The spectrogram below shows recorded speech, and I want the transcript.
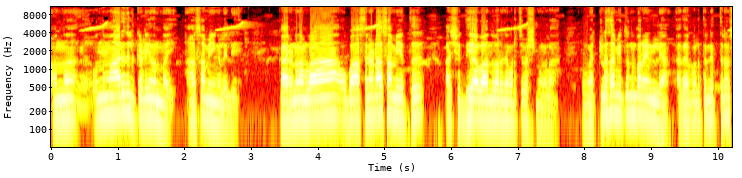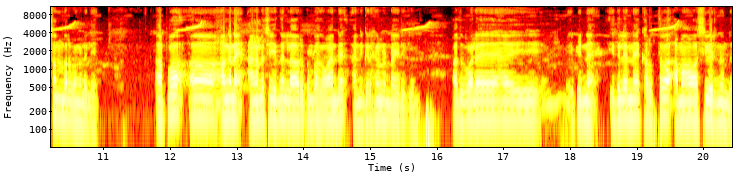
ഒന്ന് ഒന്ന് മാറി നിൽക്കണമെങ്കിൽ നന്നായി ആ സമയങ്ങളിൽ കാരണം നമ്മൾ ആ ഉപാസനയുടെ ആ സമയത്ത് അശുദ്ധിയാവുക എന്ന് പറഞ്ഞ കുറച്ച് വിഷമങ്ങളാണ് മറ്റുള്ള സമയത്തൊന്നും പറയണില്ല. അതേപോലെ തന്നെ ഇത്തരം സന്ദർഭങ്ങളിൽ അപ്പോൾ അങ്ങനെ അങ്ങനെ ചെയ്യുന്ന എല്ലാവർക്കും ഭഗവാന്റെ അനുഗ്രഹങ്ങൾ ഉണ്ടായിരിക്കും. അതുപോലെ ഈ പിന്നെ ഇതിൽ തന്നെ കറുത്ത അമാവാസി വരുന്നുണ്ട്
